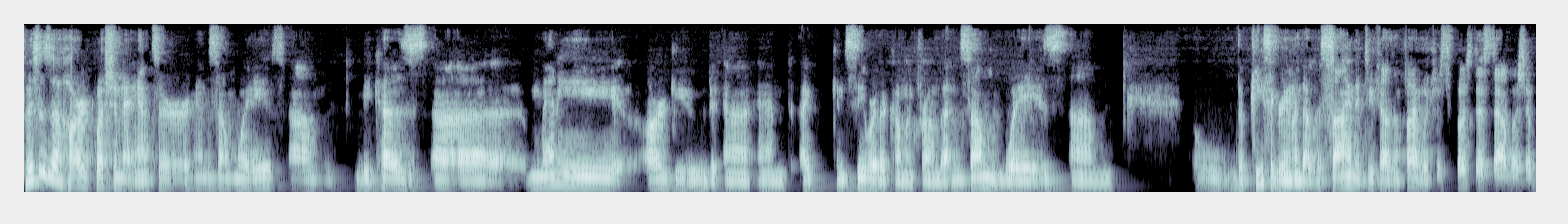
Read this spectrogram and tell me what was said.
This is a hard question to answer in some ways um, because uh, many argued, uh, and I can see where they're coming from, that in some ways um, the peace agreement that was signed in 2005, which was supposed to establish a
